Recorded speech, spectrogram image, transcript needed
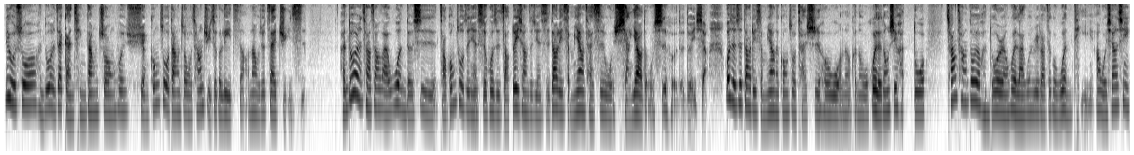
例如说，很多人在感情当中或选工作当中，我常举这个例子啊，那我就再举一次。很多人常常来问的是找工作这件事，或者找对象这件事，到底怎么样才是我想要的、我适合的对象，或者是到底什么样的工作才适合我呢？可能我会的东西很多，常常都有很多人会来问 Riva 这个问题啊。我相信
